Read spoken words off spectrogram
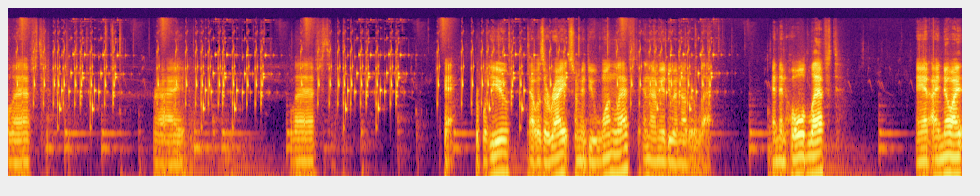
left, right, left. Okay, purple hue. That was a right, so I'm gonna do one left, and then I'm gonna do another left. And then hold left. And I know I,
